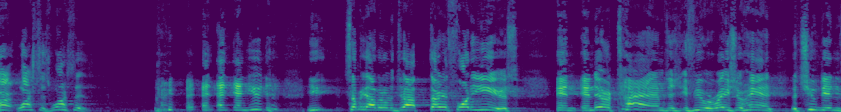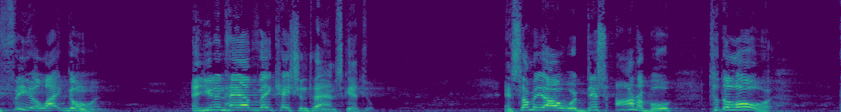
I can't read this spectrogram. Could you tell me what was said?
All right, watch this, watch this. and, and, and you, you, some of y'all been on the job 30, 40 years, and, and there are times, if you would raise your hand, that you didn't feel like going. And you didn't have vacation time scheduled. And some of y'all were dishonorable to the Lord.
